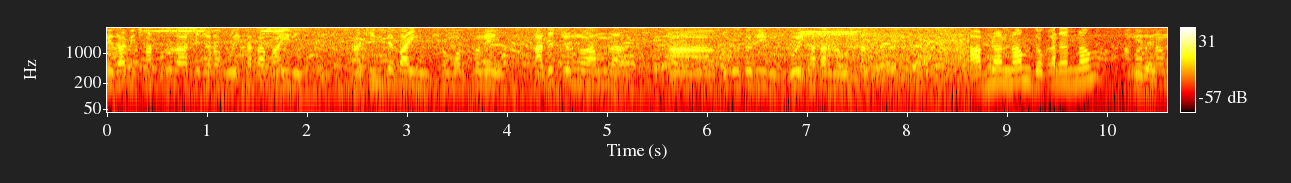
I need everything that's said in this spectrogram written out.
মেধাবী ছাত্ররা আছে যারা বই খাতা পায়নি কিনতে পায়নি সমর্থ নেই। তাদের জন্য আমরা বিগত দিন বই খাতার ব্যবস্থা করব আপনার নাম দোকানের নাম? আমার নাম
